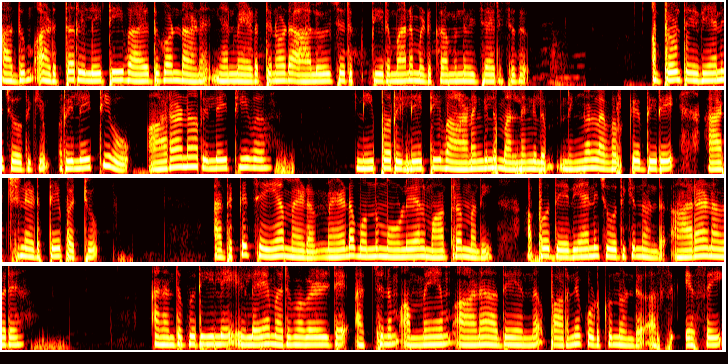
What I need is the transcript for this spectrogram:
അതും അടുത്ത റിലേറ്റീവ് ആയതുകൊണ്ടാണ് ഞാൻ മേഡത്തിനോട് ആലോചിച്ചൊരു തീരുമാനമെടുക്കാമെന്ന് വിചാരിച്ചത്. അപ്പോൾ ദേവയാനി ചോദിക്കും റിലേറ്റീവോ? ആരാണ് റിലേറ്റീവ്? ഇനിയിപ്പോൾ റിലേറ്റീവ് ആണെങ്കിലും അല്ലെങ്കിലും നിങ്ങൾ അവർക്കെതിരെ ആക്ഷൻ എടുത്തേ പറ്റൂ. അതൊക്കെ ചെയ്യാം മേഡം. മേഡം ഒന്ന് മൂളിയാൽ മാത്രം മതി. അപ്പോൾ ദേവയാനി ചോദിക്കുന്നുണ്ട് ആരാണവർ അനന്തപുരിയിലെ ഇളയ മരുമകളുടെ അച്ഛനും അമ്മയും ആണ് അത് എന്ന് പറഞ്ഞു കൊടുക്കുന്നുണ്ട് എസ് ഐ.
